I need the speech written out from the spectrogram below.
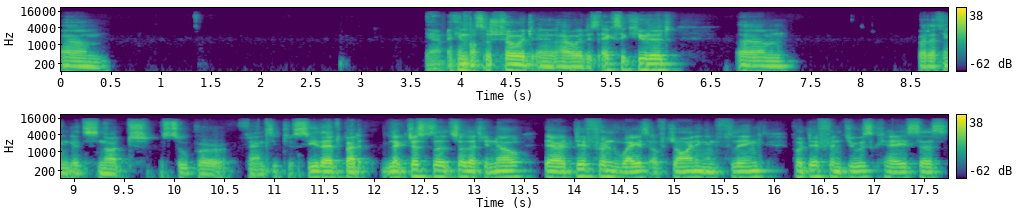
Um, yeah, I can also show it in how it is executed. Um, but I think it's not super fancy to see that. But like just so, so, that you know, there are different ways of joining in Flink for different use cases.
